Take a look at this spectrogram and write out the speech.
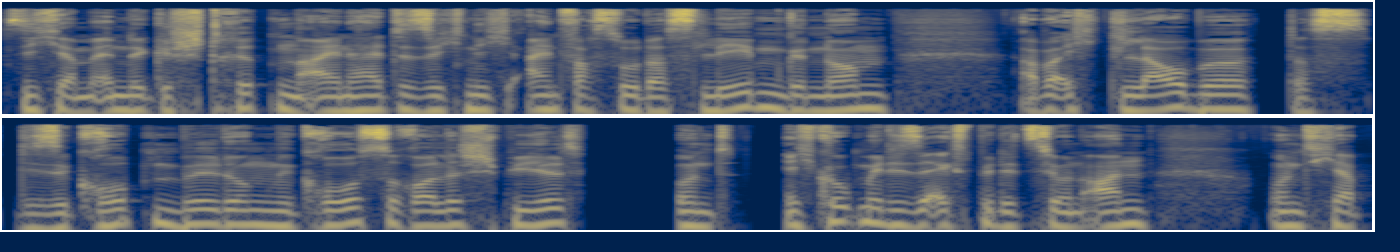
sich am Ende gestritten, einer hätte sich nicht einfach so das Leben genommen. Aber ich glaube, dass diese Gruppenbildung eine große Rolle spielt. Und ich gucke mir diese Expedition an und ich habe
